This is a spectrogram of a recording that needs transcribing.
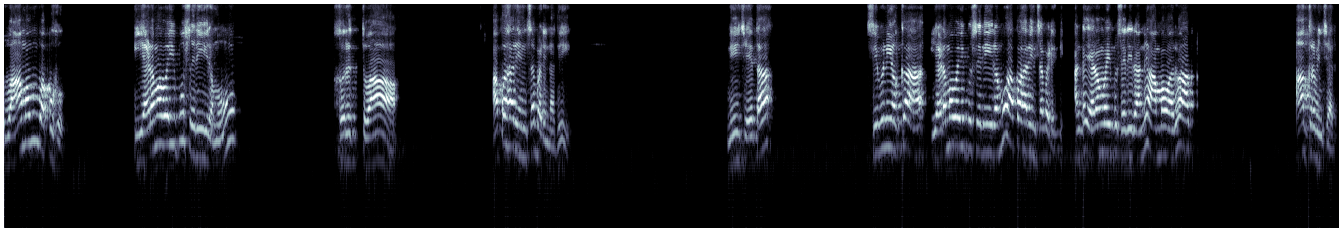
వామం వపుహు ఎడమవైపు శరీరము హృత్వా అపహరించబడినది. నీ చేత శివుని యొక్క ఎడమవైపు శరీరము అపహరించబడింది. అంటే ఎడమవైపు శరీరాన్ని అమ్మవారు ఆక్రమించారు.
